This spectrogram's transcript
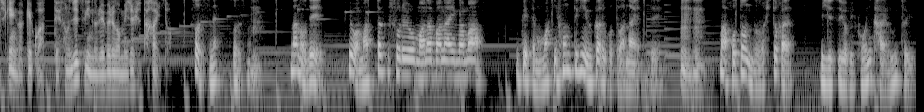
試験が結構あってその実技のレベルがめちゃくちゃ高いと。そうですね。そうですね、うん。なので要は全くそれを学ばないまま受けても、まあ、基本的に受かることはないので、うんうん。まあ、ほとんどの人が美術予備校に通うという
